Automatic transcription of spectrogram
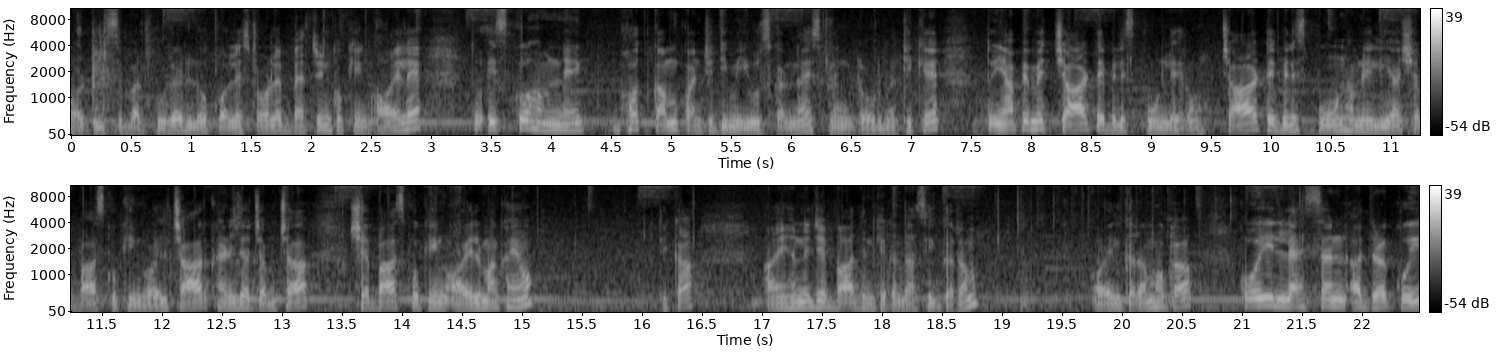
और डी से भरपूर है। लो कोलेस्ट्रॉल है, बेहतरीन कुकिंग ऑयल है। तो इसको हमने बहुत कम क्वांटिटी में यूज़ करना है स्प्रिंग रोल में, ठीक है? तो यहाँ पे मैं चार टेबल स्पून ले रहा हूँ। चार टेबल स्पून हमने लिया शहबाज कुकिंग ऑयल चार खणी जा चमचा शहबाज कुकिंग ऑयल माँ खयों ठीक आहे ऐं जे बाद हिनखे कंदासीं गरम ऑयल गर्म होगा। कोई लहसुन, अदरक, कोई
